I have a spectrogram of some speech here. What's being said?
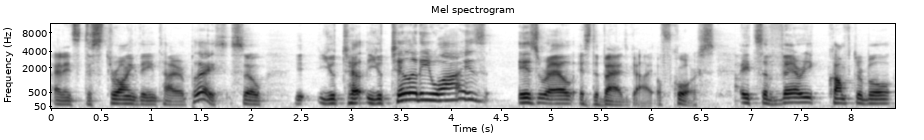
and it's destroying the entire place. So, util- utility wise, Israel is the bad guy, of course. It's a very comfortable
